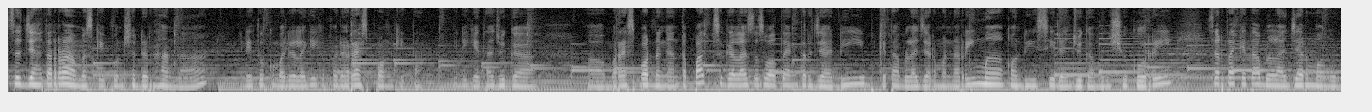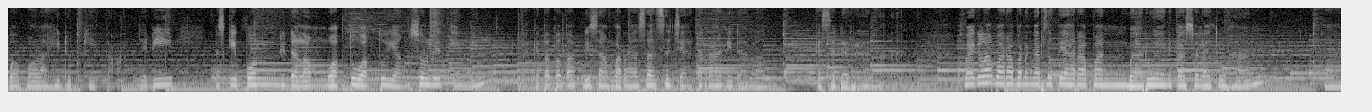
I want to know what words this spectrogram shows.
sejahtera meskipun sederhana. Ini tuh kembali lagi kepada respon kita. Jadi kita juga uh, merespon dengan tepat segala sesuatu yang terjadi, kita belajar menerima kondisi dan juga mensyukuri serta kita belajar mengubah pola hidup kita. Jadi meskipun di dalam waktu-waktu yang sulit ini kita tetap bisa merasa sejahtera di dalam kesederhanaan. Baiklah para pendengar setia harapan baru yang dikasih oleh Tuhan, uh,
